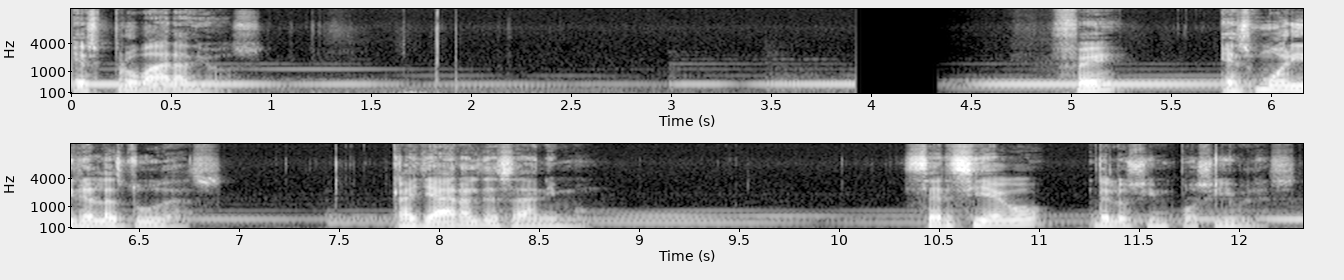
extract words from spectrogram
es probar a Dios. Fe es morir a las dudas, callar al desánimo, ser ciego de los imposibles.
